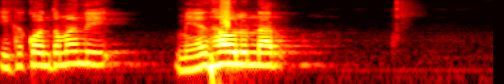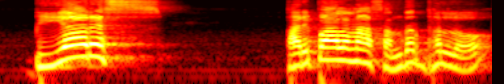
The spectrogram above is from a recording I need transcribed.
ఇక కొంతమంది మేధావులు ఉన్నారు. బీఆర్ఎస్ పరిపాలనా సందర్భంలో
